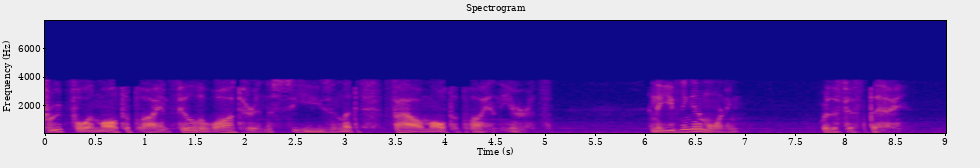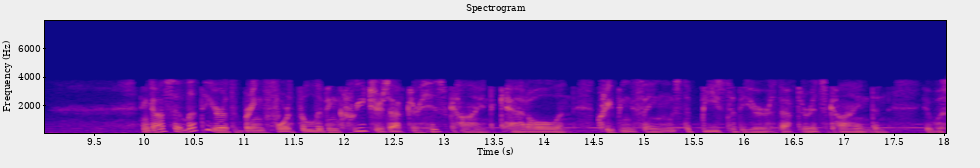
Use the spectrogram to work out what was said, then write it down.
fruitful and multiply, and fill the water and the seas, and let fowl multiply in the earth. And the evening and the morning were the fifth day. And God said, Let the earth bring forth the living creatures after his kind, cattle and creeping things, the beasts of the earth after its kind, and it was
